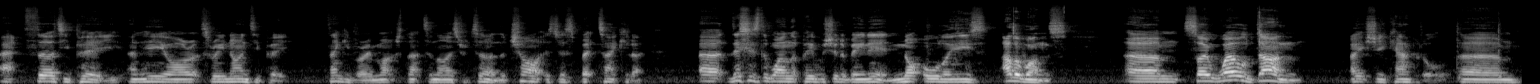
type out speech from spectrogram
at 30p, and here you are at 390p. Thank you very much. That's a nice return. The chart is just spectacular. Uh, this is the one that people should have been in, not all these other ones. Um, so well done, HG Capital. Um,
